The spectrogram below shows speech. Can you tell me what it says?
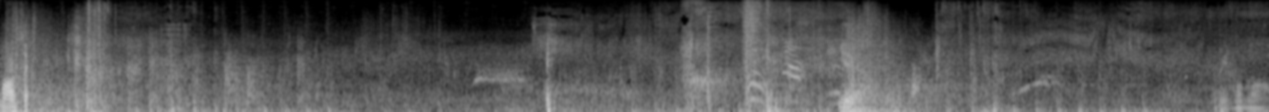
Wow. Eh. Yeah. Okay, no more.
